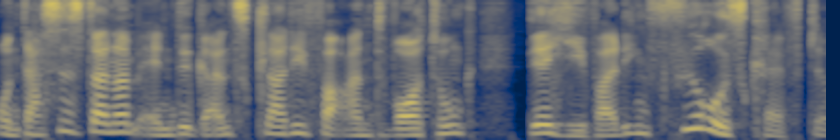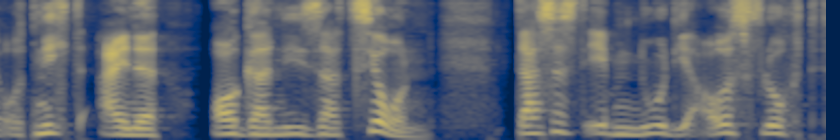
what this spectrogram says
Und das ist dann am Ende ganz klar die Verantwortung der jeweiligen Führungskräfte und nicht eine Organisation. Das ist eben nur die Ausflucht,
